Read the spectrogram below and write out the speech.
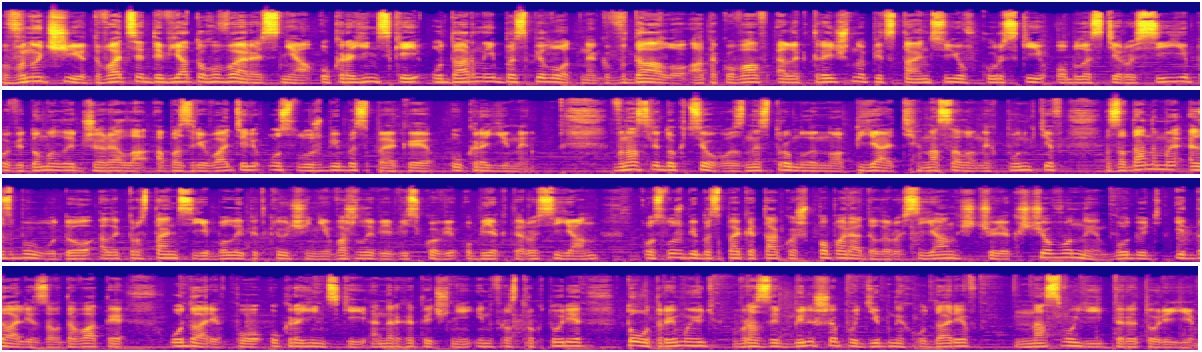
Вночі 29 вересня український ударний безпілотник вдало атакував електричну підстанцію в Курській області Росії. Повідомили джерела обозріватель у службі безпеки України. Внаслідок цього знеструмлено 5 населених пунктів. За даними СБУ, до електростанції були підключені важливі військові об'єкти росіян. У службі безпеки також попередили росіян, що якщо вони будуть і далі завдавати ударів по українській енергетичній інфраструктурі, то отримують в рази більше подібних ударів на своїй території.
